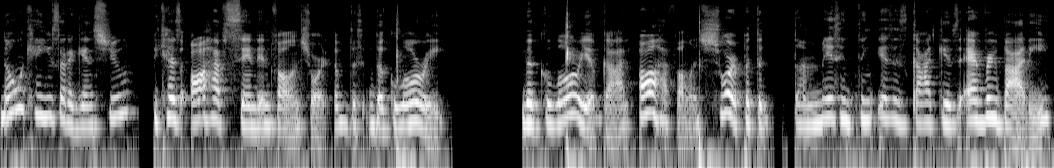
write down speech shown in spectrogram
no one can use that against you because all have sinned and fallen short of the, the glory, the glory of God. All have fallen short. But the, the amazing thing is, is God gives everybody,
